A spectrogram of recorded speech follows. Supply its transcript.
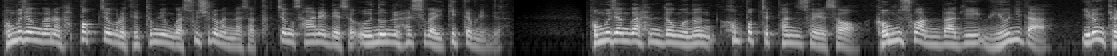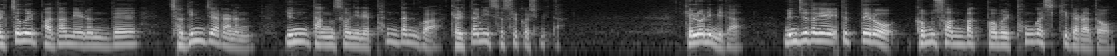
법무장관은 합법적으로 대통령과 수시로 만나서 특정 사안에 대해서 의논을 할 수가 있기 때문입니다. 법무장관 한동훈은 헌법재판소에서 검수안박이 위헌이다 이런 결정을 받아내는데 적임자라는 윤 당선인의 판단과 결단이 있었을 것입니다. 결론입니다. 민주당의 뜻대로 검수안박법을 통과시키더라도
